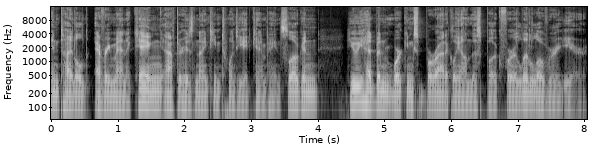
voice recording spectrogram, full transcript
Entitled Every Man a King after his 1928 campaign slogan, Huey had been working sporadically on this book for a little over a year.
